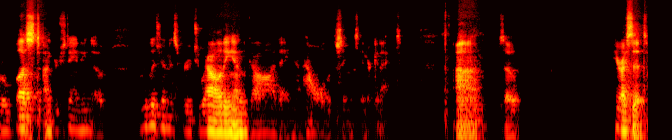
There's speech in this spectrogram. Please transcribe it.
robust understanding of religion and spirituality and God and how all those things interconnect. Uh, so here I sit.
